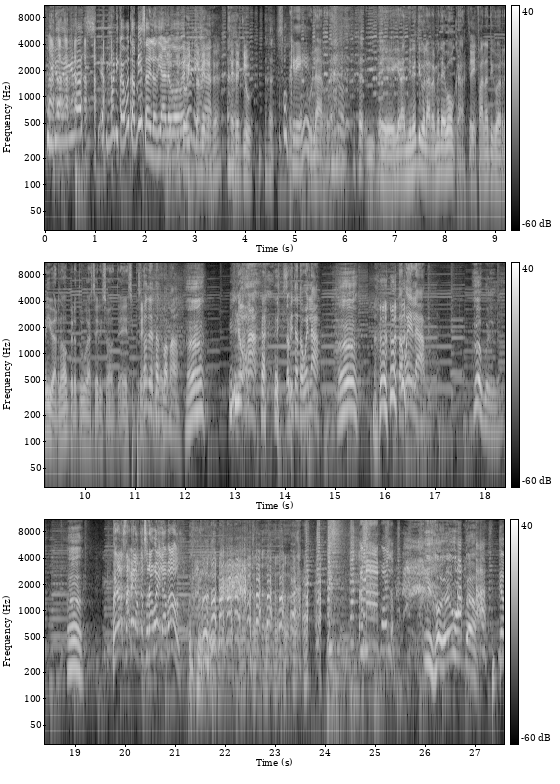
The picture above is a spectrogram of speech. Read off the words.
Julio de Gracia. Mónica, vos también sabés los diálogos, Lutovic Verónica. también es, ¿eh? Es del club. ¿Puedo creer? Espectacular. eh, Grandinetti con la remera de Boca, que Sí. es fanático de River, ¿no? Pero tuvo que hacer eso. eh, ¿Dónde está tu mamá? No. Mamá, ¿no viste a tu abuela? ¿Tu abuela? Abuela. ¡Pero no sabés lo que es una abuela, vos! ¡Mamá, boludo! ¡Hijo de puta! No.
